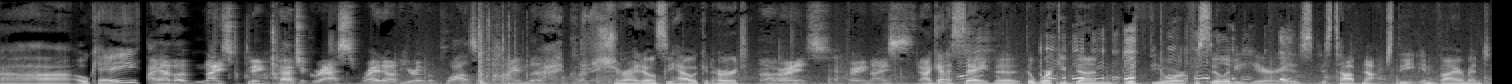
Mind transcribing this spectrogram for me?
Uh, okay. I have a nice big patch of grass right out here in the plaza behind the clinic. Sure, I don't see how it could hurt. All right, very nice. I gotta say, the, the work you've done with your facility here is, is top notch. The environment,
